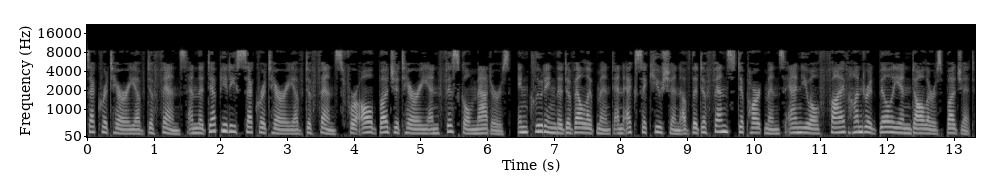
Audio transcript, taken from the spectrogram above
Secretary of Defense and the Deputy Secretary of Defense for all budgetary and fiscal matters, including the development and execution of the Defense Department's annual $500 billion budget.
